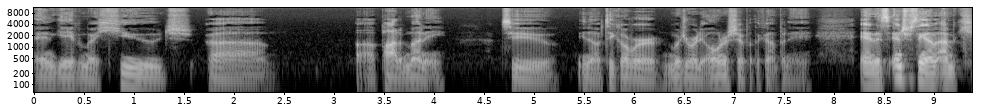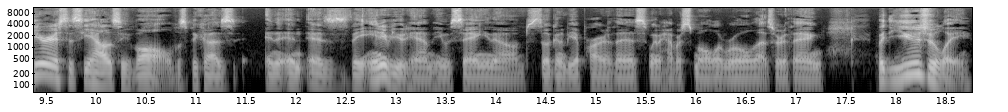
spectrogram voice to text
and gave him a huge uh, uh, pot of money to you know take over majority ownership of the company. And it's interesting i'm, I'm curious to see how this evolves because in, in, as they interviewed him he was saying you know i'm still going to be a part of this. I'm going to have a smaller role that sort of thing. But usually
